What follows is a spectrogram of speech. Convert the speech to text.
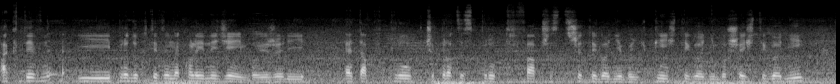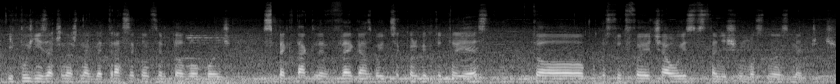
aktywne i produktywne na kolejny dzień, bo jeżeli etap prób czy proces prób trwa przez 3 tygodnie, bądź 5 tygodni, bo 6 tygodni i później zaczynasz nagle trasę koncertową, bądź spektakle w Vegas, bądź cokolwiek to to jest, to po prostu Twoje ciało jest w stanie się mocno zmęczyć.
